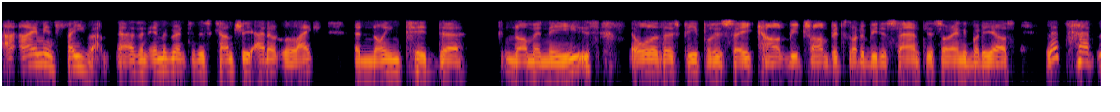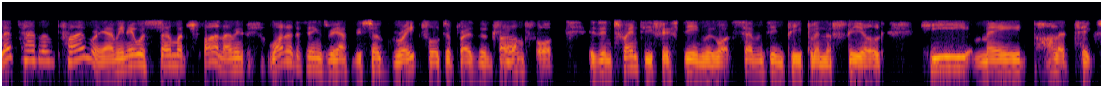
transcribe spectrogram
I, I'm in favor as an immigrant to this country. I don't like anointed. Uh, nominees, all of those people who say can't be Trump, it's got to be DeSantis or anybody else. Let's have let's have a primary. I mean, it was so much fun. I mean, one of the things we have to be so grateful to President Trump for is in 2015, with what 17 people in the field, he made politics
